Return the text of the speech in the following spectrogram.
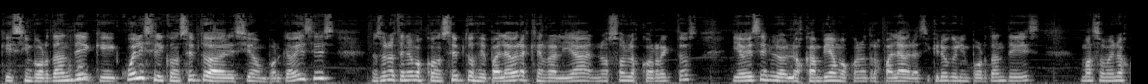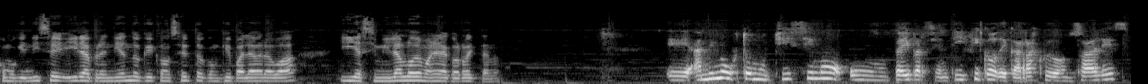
que es importante, que ¿cuál es el concepto de agresión? Porque a veces nosotros tenemos conceptos de palabras que en realidad no son los correctos y a veces los cambiamos con otras palabras y creo que lo importante es más o menos como quien dice ir aprendiendo qué concepto con qué palabra va y asimilarlo de manera correcta, ¿no? Eh, a mí me gustó muchísimo un paper científico de Carrasco y González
